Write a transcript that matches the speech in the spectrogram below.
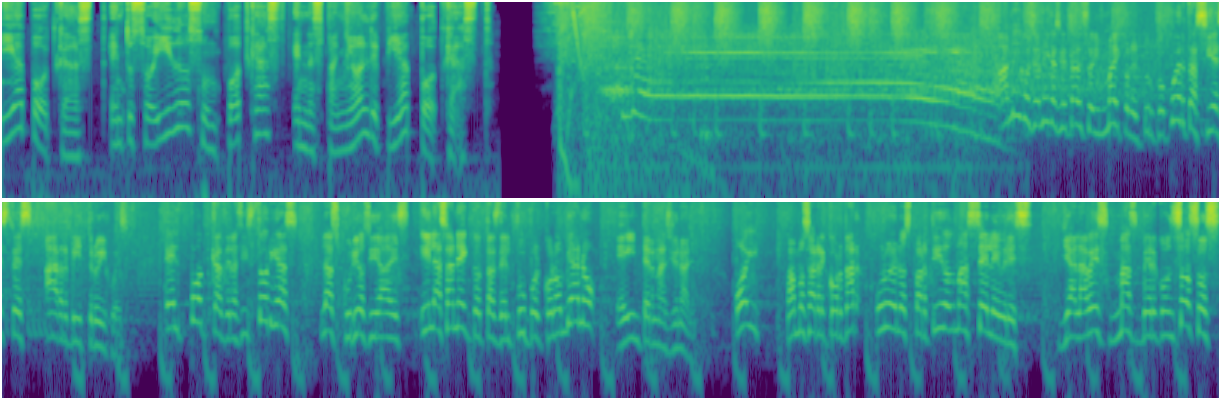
Pia Podcast, en tus oídos un podcast en español de Pia Podcast. Amigos y amigas, ¿qué tal? Soy Michael el Turco Puertas y este es Árbitro y Juez, el podcast de las historias, las curiosidades y las anécdotas del fútbol colombiano e internacional. Hoy vamos a recordar uno de los partidos más célebres y a la vez más vergonzosos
